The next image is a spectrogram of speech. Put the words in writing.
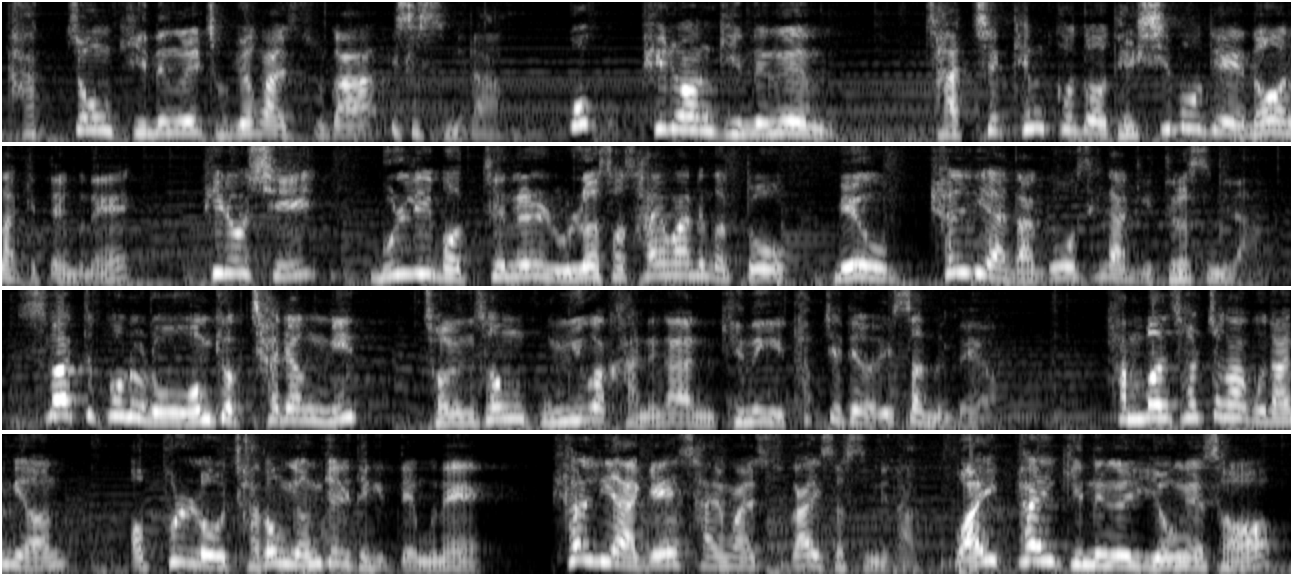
각종 기능을 적용할 수가 있었습니다. 꼭 필요한 기능은 좌측 캠코더 대시보드에 넣어놨기 때문에 필요시 물리 버튼을 눌러서 사용하는 것도 매우 편리하다고 생각이 들었습니다. 스마트폰으로 원격 촬영 및 전송 공유가 가능한 기능이 탑재되어 있었는데요. 한번 설정하고 나면 어플로 자동 연결이 되기 때문에 편리하게 사용할 수가 있었습니다. 와이파이 기능을 이용해서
